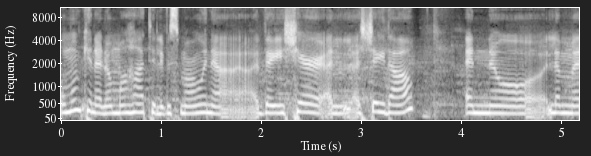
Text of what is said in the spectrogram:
وممكن الأمهات اللي بيسمعونا they share الشيء ده. إنه لما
